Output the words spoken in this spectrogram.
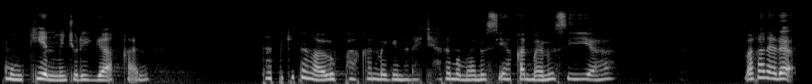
mungkin mencurigakan. Tapi kita nggak lupakan bagaimana cara memanusiakan manusia. Bahkan ada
